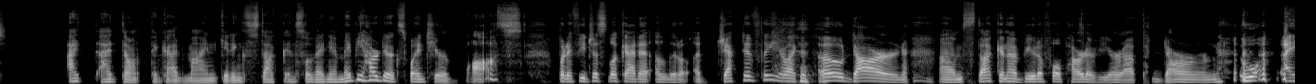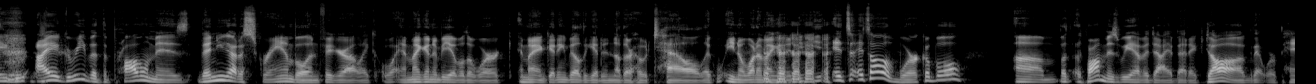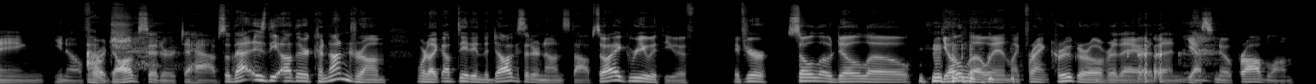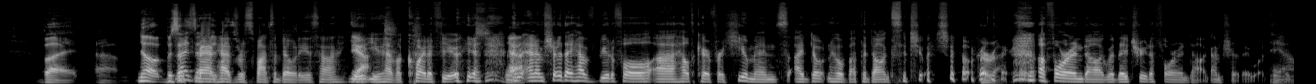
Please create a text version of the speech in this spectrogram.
I, I don't think I'd mind getting stuck in Slovenia. Maybe hard to explain to your boss, but if you just look at it a little objectively, you're like, oh darn, I'm stuck in a beautiful part of Europe. Darn. well, I I agree, but the problem is then you got to scramble and figure out like, well, am I going to be able to work? Am I getting able to get another hotel? Like, you know, what am I going to do? It's it's all workable. Um, but the problem is we have a diabetic dog that we're paying, you know, for Ouch. a dog sitter to have. So that is the other conundrum. We're like updating the dog sitter nonstop. So I agree with you. If if you're solo dolo YOLO in like Frank Krueger over there, then yes, no problem. But um, no, besides this man that, has responsibilities, huh? You, yeah, you have a, quite a few. Yeah. yeah. And, and, I'm sure they have beautiful uh, healthcare for humans. I don't know about the dog situation over Correct. there. A foreign dog, would they treat a foreign dog? I'm sure they would. Yeah.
